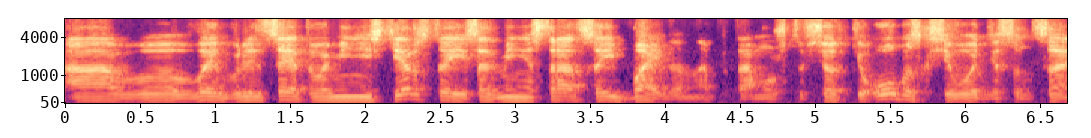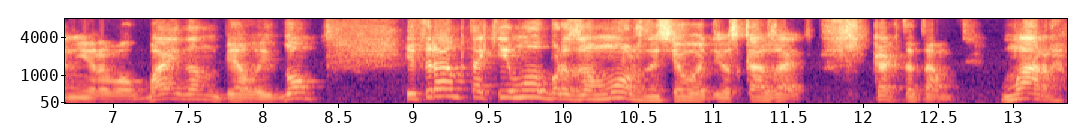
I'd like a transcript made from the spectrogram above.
а в, в, в лице этого министерства и с администрацией Байдена, потому что все-таки обыск сегодня санкционировал Байден, Белый дом. И Трамп таким образом, можно сегодня сказать, как-то там, Мар,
